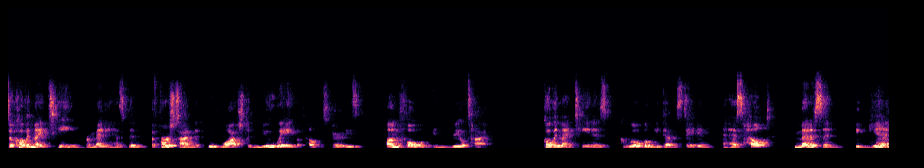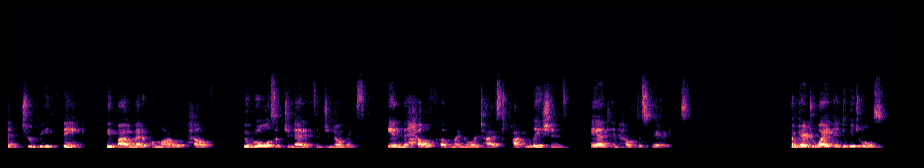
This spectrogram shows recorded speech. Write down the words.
So, COVID 19 for many has been the first time that we've watched a new wave of health disparities unfold in real time. COVID 19 is globally devastating and has helped medicine begin to rethink the biomedical model of health the roles of genetics and genomics in the health of minoritized populations and in health disparities. Compared to white individuals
